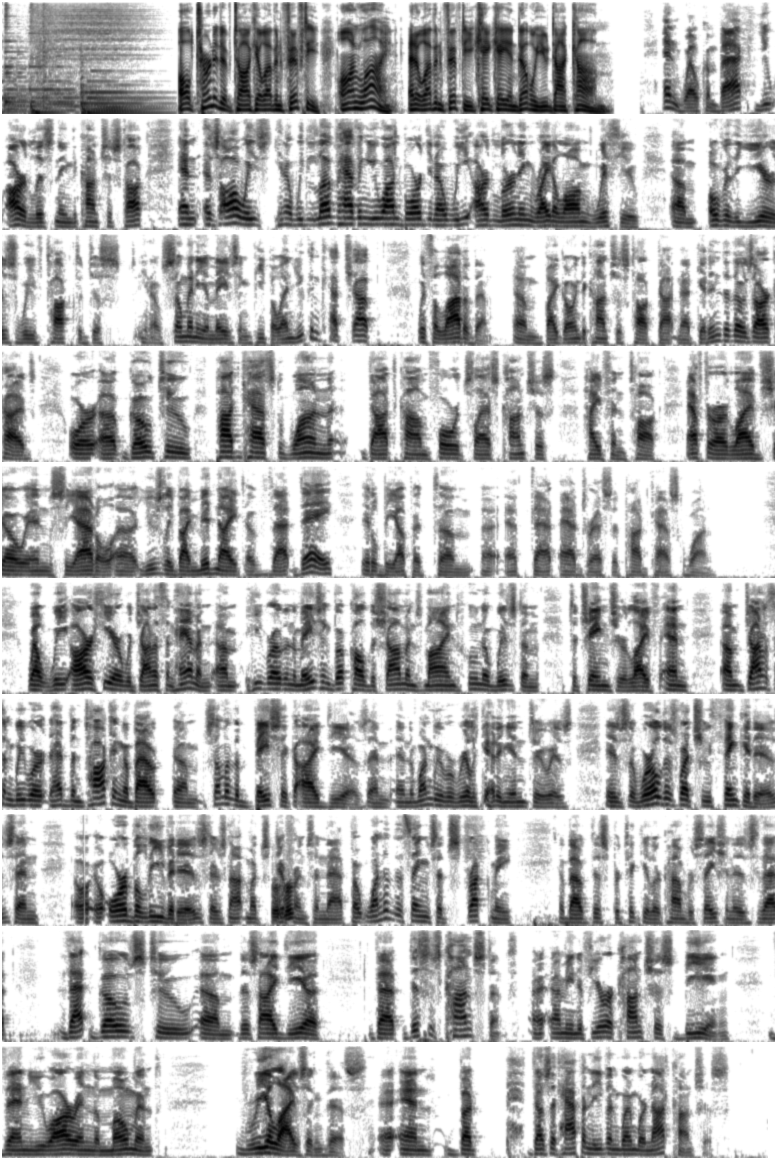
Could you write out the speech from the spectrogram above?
Alternative Talk 1150 online at 1150kknw.com. And welcome back. You are listening to Conscious Talk. And as always, you know, we love having you on board. You know, we are learning right along with you. Um, over the years, we've talked to just, you know, so many amazing people, and you can catch up with a lot of them um, by going to conscioustalk.net. Get into those archives or uh, go to podcast1.com forward slash conscious hyphen talk. After our live show in Seattle, uh, usually by midnight of that day, it'll be up at um, uh, at that address at Podcast One. Well, we are here with Jonathan Hammond. Um, he wrote an amazing book called The Shaman's Mind: Huna Wisdom to Change Your Life, and Um, Jonathan, we were had been talking about um, some of the basic ideas, and, and the one we were really getting into is is the world is what you think it is, and or, or believe it is. There's not much Mhm. difference in that. But one of the things that struck me about this particular conversation is that that goes to um, this idea that this is constant. I, I mean, if you're a conscious being, then you are in the moment realizing this. And but does it happen even when we're not conscious?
